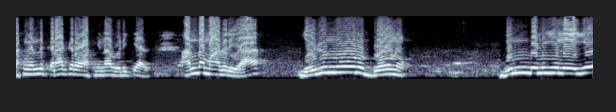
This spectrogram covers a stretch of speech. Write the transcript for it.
அங்கேருந்து கிராக்கர் வாங்கினா வெடிக்காது. அந்த மாதிரியா எழுநூறு ட்ரோனும் விண்வெளியிலேயே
